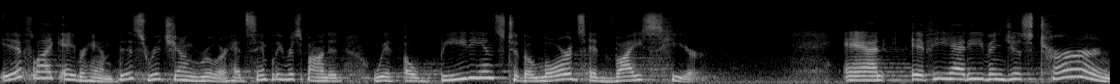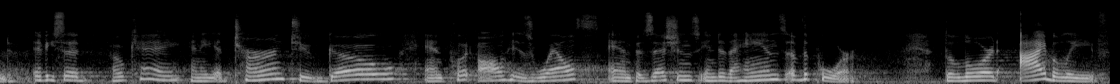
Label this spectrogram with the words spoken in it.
If, like Abraham, this rich young ruler had simply responded with obedience to the Lord's advice here, and if he had even just turned, if he said, okay, and he had turned to go and put all his wealth and possessions into the hands of the poor, the Lord, I believe,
